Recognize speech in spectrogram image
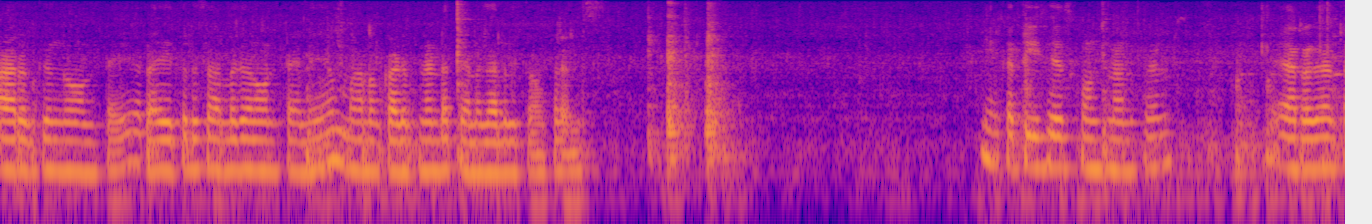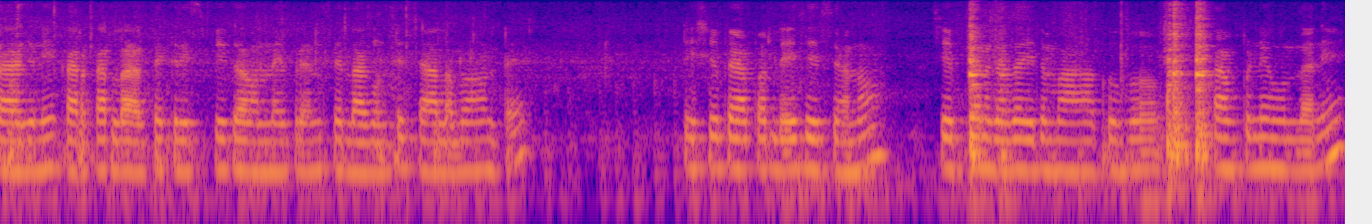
ఆరోగ్యంగా ఉంటాయి రైతులు చల్లగా ఉంటేనే మనం కడుపు నిండా తినగలుగుతాం ఫ్రెండ్స్. ఇంకా తీసేసుకుంటున్నాను ఫ్రెండ్స్. ఎర్రగా తాగిని కరకరలాడితే క్రిస్పీగా ఉన్నాయి ఫ్రెండ్స్. ఇలాగుంటే చాలా బాగుంటాయి. టిష్యూ పేపర్లు వేసేసాను చెప్పాను కదా ఇది మాకు కంపెనీ ఉందని.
